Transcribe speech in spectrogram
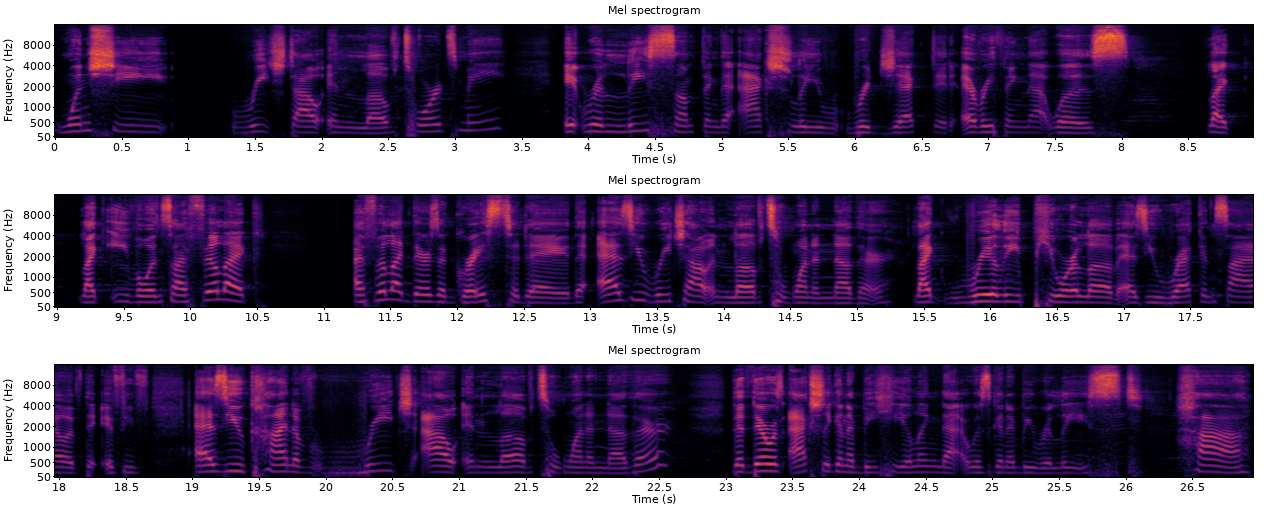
when she reached out in love towards me, it released something that actually rejected everything that was like like evil, and so I feel like. I feel like there's a grace today that as you reach out in love to one another, like really pure love, as you reconcile, if the, if you as you kind of reach out in love to one another, that there was actually going to be healing that was going to be released. Ha.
